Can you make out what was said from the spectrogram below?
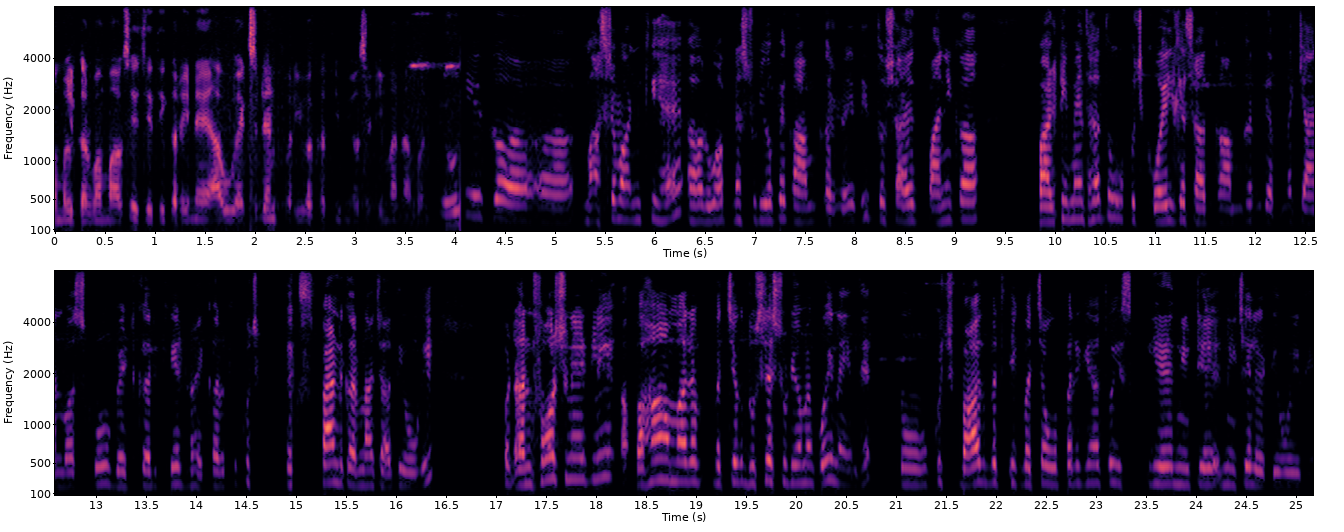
અમલ કરવામાં આવશે જેથી કરીને આવું એક્સિડન્ટ ફરી વખત યુનિવર્સિટીમાં ના બને एक मास्टर वन की है और वो अपने स्टूडियो पे काम कर रही थी तो शायद पानी का बाल्टी में था तो वो कुछ कोयल के साथ काम कर रही थी अपना कैनवास को वेट करके ड्राई करके कुछ एक्सपैंड करना चाहती होगी बट अनफॉर्चुनेटली वहाँ हमारे बच्चे को दूसरे स्टूडियो में कोई नहीं थे तो कुछ बाद बच, एक बच्चा ऊपर गया तो इस ये नीचे नीचे लेटी हुई थी।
